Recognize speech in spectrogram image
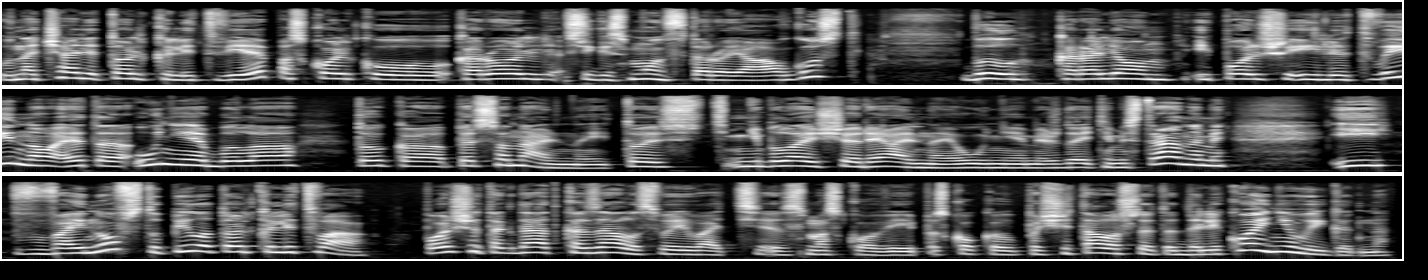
вначале только Литве, поскольку король Сигисмунд II Август был королем и Польши, и Литвы, но эта уния была только персональной, то есть не была еще реальная уния между этими странами. И в войну вступила только Литва. Польша тогда отказалась воевать с Московией, поскольку посчитала, что это далеко и невыгодно.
